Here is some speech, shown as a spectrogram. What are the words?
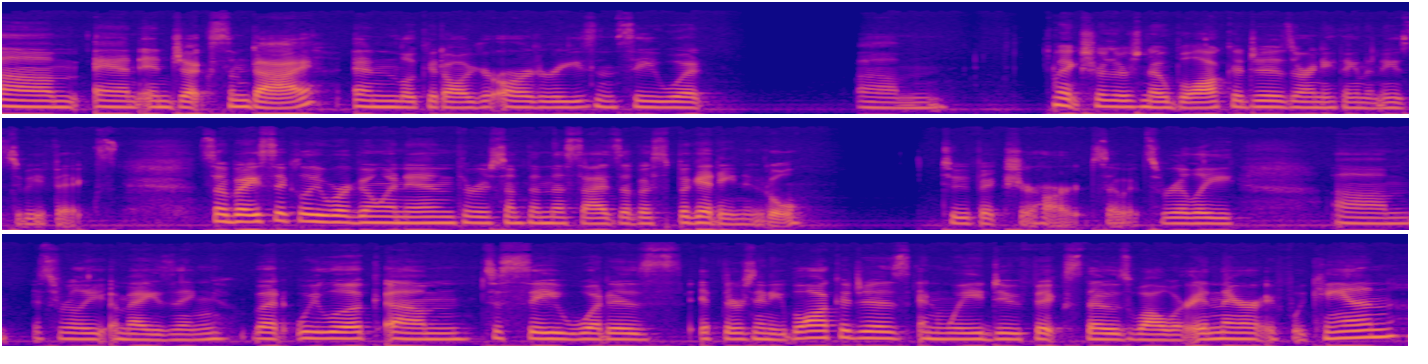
um, and inject some dye and look at all your arteries and see what um, make sure there's no blockages or anything that needs to be fixed. So basically, we're going in through something the size of a spaghetti noodle to fix your heart. So it's really Um, it's really amazing. But we look um, to see what is if there's any blockages, and we do fix those while we're in there if we can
